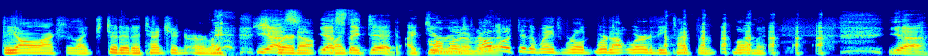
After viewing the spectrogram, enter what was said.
they all actually like stood at attention or like yes, squared up. yes, like, they did. I do almost remember almost in the Wayne's World, we're not worthy type of moment. yeah,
